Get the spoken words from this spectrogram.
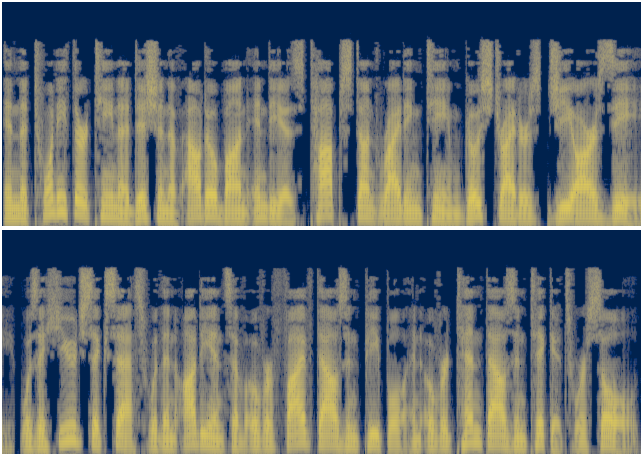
In the 2013 edition of Autobahn India's top stunt riding team Ghostriders GRZ was a huge success with an audience of over 5,000 people and over 10,000 tickets were sold.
